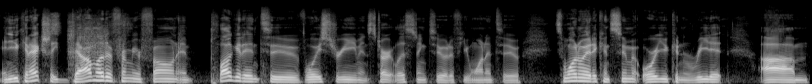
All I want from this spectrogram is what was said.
and you can actually download it from your phone and plug it into Voice Dream and start listening to it if you wanted to. It's one way to consume it, or you can read it. Um,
